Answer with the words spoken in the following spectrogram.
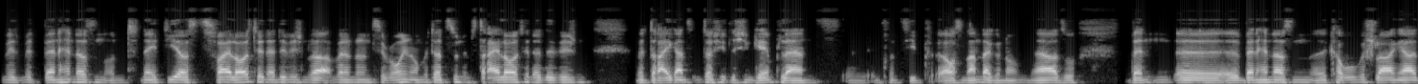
mit, mit Ben Henderson und Nate Diaz zwei Leute in der Division, oder wenn du einen Cerrone noch mit dazu nimmst, drei Leute in der Division mit drei ganz unterschiedlichen Gameplans äh, im Prinzip auseinandergenommen. Ja, also Ben, äh, ben Henderson äh, K.O. geschlagen, ja,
